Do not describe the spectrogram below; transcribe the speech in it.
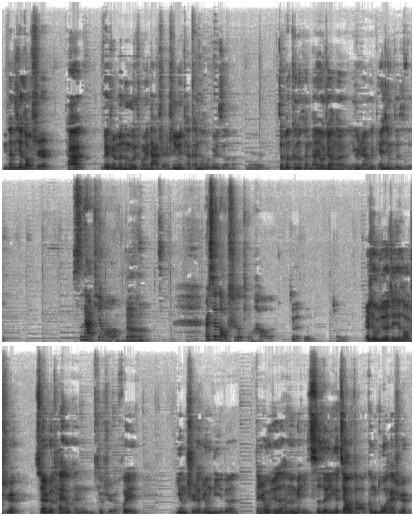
你看那些老师，他为什么能够成为大神，是因为他看透了规则嘛？嗯，咱们可能很难有这样的一个人会点醒自己。四大天王，嗯，而且老师都挺好的。对，嗯，真的。而且我觉得这些老师虽然说他有很就是会应试的这种理论，但是我觉得他们每一次的一个教导，更多还是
